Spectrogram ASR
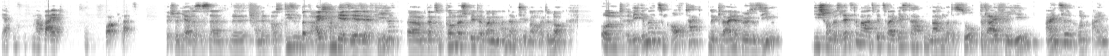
wir hatten es nicht immer weit zum Sportplatz. Sehr schön, ja, das ist eine, eine, aus diesem Bereich haben wir sehr, sehr viel. Ähm, dazu kommen wir später bei einem anderen Thema heute noch. Und wie immer zum Auftakt eine kleine böse Sieben wie schon das letzte Mal, als wir zwei Gäste hatten, machen wir das so. Drei für jeden einzeln und ein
